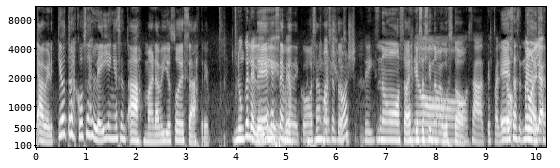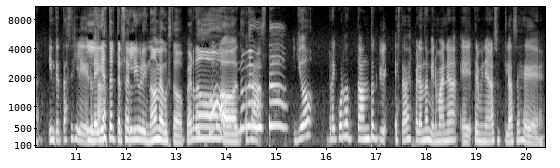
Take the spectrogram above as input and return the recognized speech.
A ver, ¿qué otras cosas leí en ese... Ah, maravilloso desastre. Nunca le leí. Déjeme de cosas más entonces. No, sabes que eso sí no me gustó. O sea, te faltó. Esa, no, intentaste leer. Leí hasta el tercer libro y no me gustó. Perdón. No me gustó. Yo recuerdo tanto que estaba esperando a mi hermana eh, terminar sus clases de,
